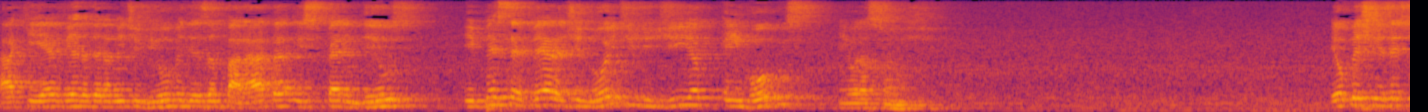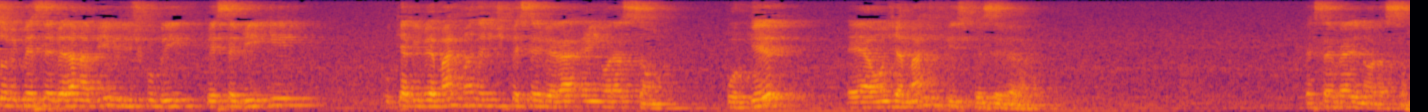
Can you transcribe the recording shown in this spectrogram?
a que é verdadeiramente viúva e desamparada, espere em Deus e persevera de noite e de dia em rogos, em orações. Eu pesquisei sobre perseverar na Bíblia e descobri, percebi que o que a Bíblia mais manda a gente perseverar é em oração. Porque é onde é mais difícil perseverar. Persevere na oração.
